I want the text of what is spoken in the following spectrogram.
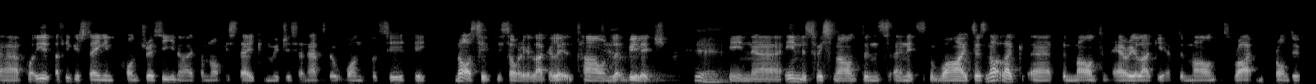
I think you're staying in Pontresina if I'm not mistaken which is an absolute wonderful city not a city sorry like a little town little village yeah. in uh, in the Swiss mountains and it's wide so it's not like uh, the mountain area like you have the mountains right in front of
